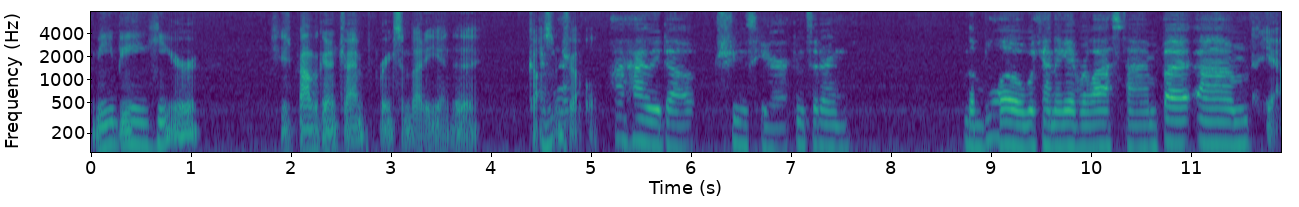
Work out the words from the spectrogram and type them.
me being here, she's probably going to try and bring somebody in to cause some that- trouble. I highly doubt she's here, considering the blow we kind of gave her last time. But um, Yeah.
